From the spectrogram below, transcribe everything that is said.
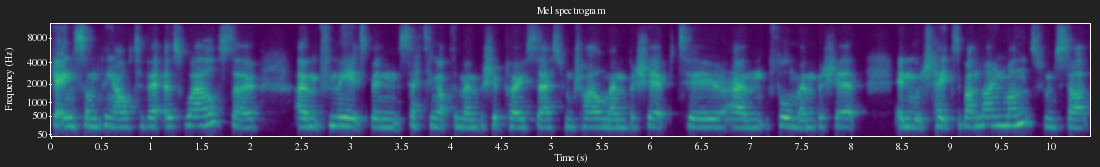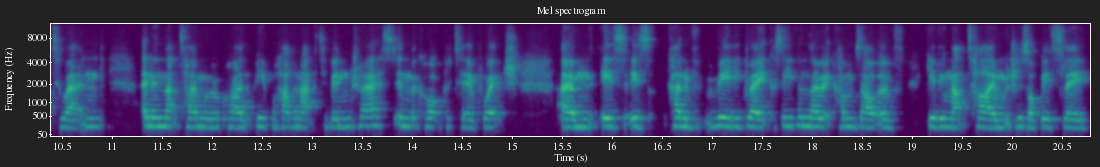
getting something out of it as well. So um, for me, it's been setting up the membership process from trial membership to um, full membership, in which takes about nine months from start to end. And in that time, we require that people have an active interest in the cooperative, which um, is, is kind of really great because even though it comes out of giving that time, which is obviously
